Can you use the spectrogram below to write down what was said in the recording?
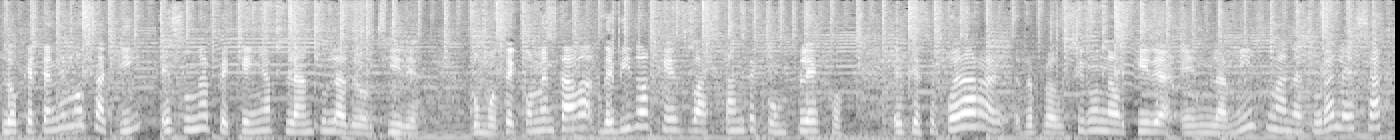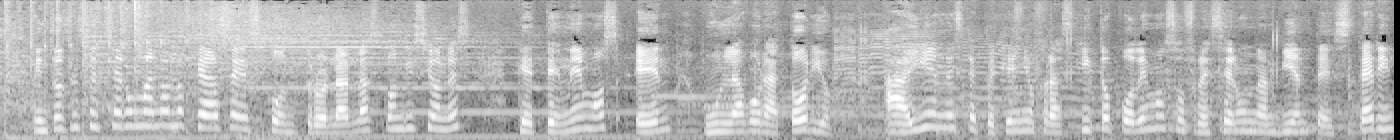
Lo que tenemos aquí es una pequeña plántula de orquídea. Como te comentaba, debido a que es bastante complejo el que se pueda reproducir una orquídea en la misma naturaleza, entonces el ser humano lo que hace es controlar las condiciones que tenemos en un laboratorio. Ahí en este pequeño frasquito podemos ofrecer un ambiente estéril,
